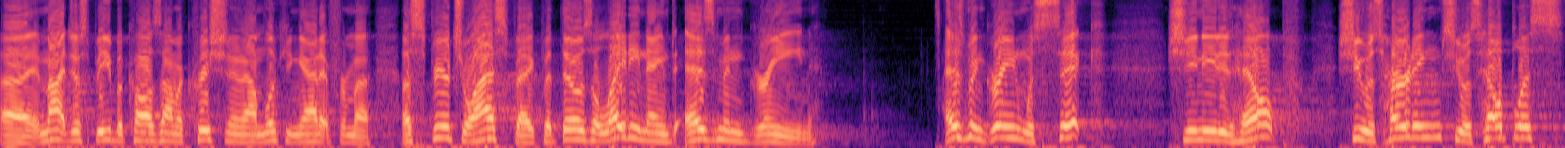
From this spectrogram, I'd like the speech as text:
Uh, it might just be because I'm a Christian and I'm looking at it from a, a spiritual aspect, but there was a lady named Esmin Green. Esmin Green was sick. She needed help. She was hurting. She was helpless.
